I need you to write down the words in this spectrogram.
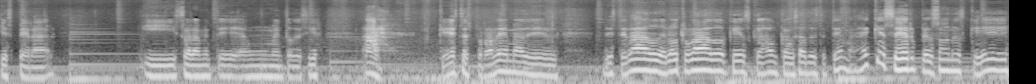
y esperar y solamente a un momento decir, ah, que este es problema del de este lado, del otro lado, que es, han causado este tema. Hay que ser personas que,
